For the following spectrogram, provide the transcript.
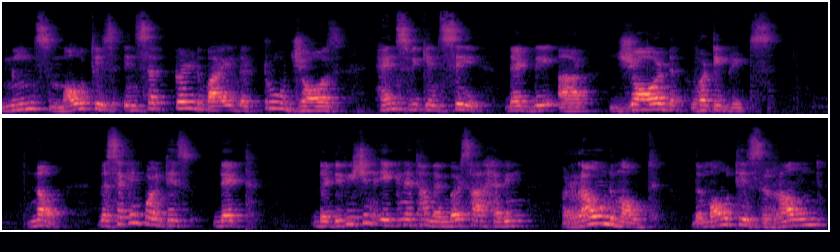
Means mouth is encircled by the true jaws. Hence we can say that they are jawed vertebrates. Now, the second point is that the division Agnatha members are having round mouth. The mouth is round,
